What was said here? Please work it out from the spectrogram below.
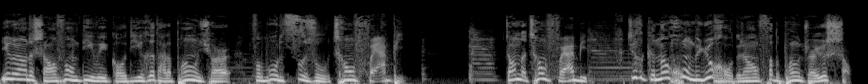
一个人的身份地位高低和他的朋友圈发布的次数成反比，真的成反比，就是可能混的越好的人发的朋友圈越少。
